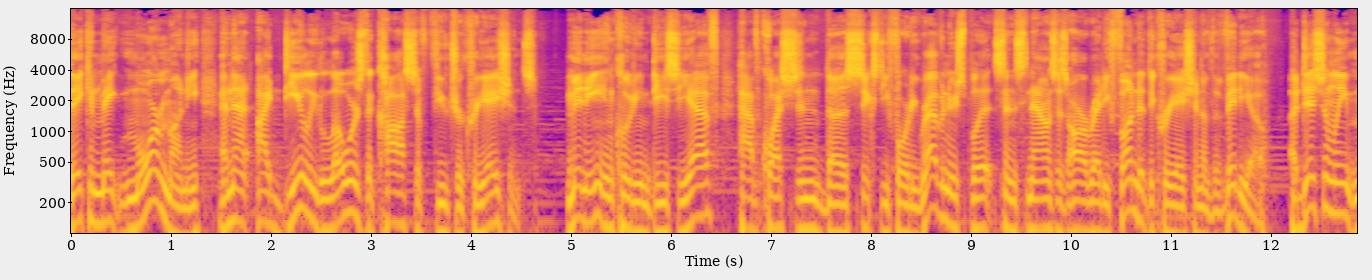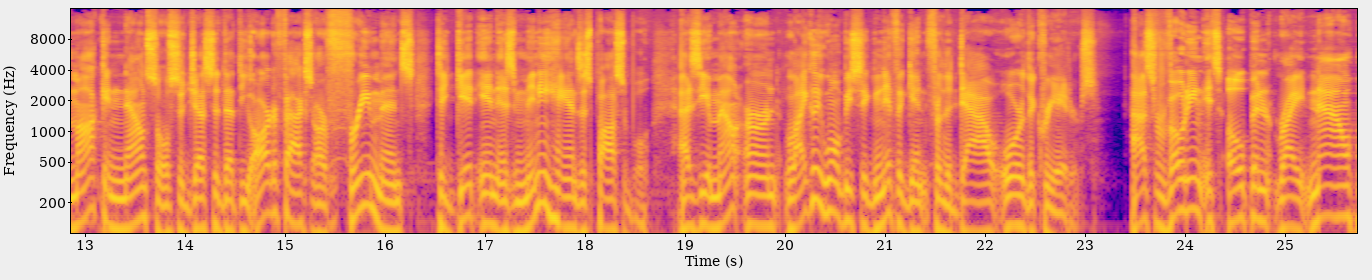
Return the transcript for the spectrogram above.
they can make more money and that ideally lowers the cost of future creations. Many, including DCF, have questioned the 60 40 revenue split since Nouns has already funded the creation of the video. Additionally, Mock and Nounsel suggested that the artifacts are free mints to get in as many hands as possible, as the amount earned likely won't be significant for the DAO or the creators. As for voting, it's open right now.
